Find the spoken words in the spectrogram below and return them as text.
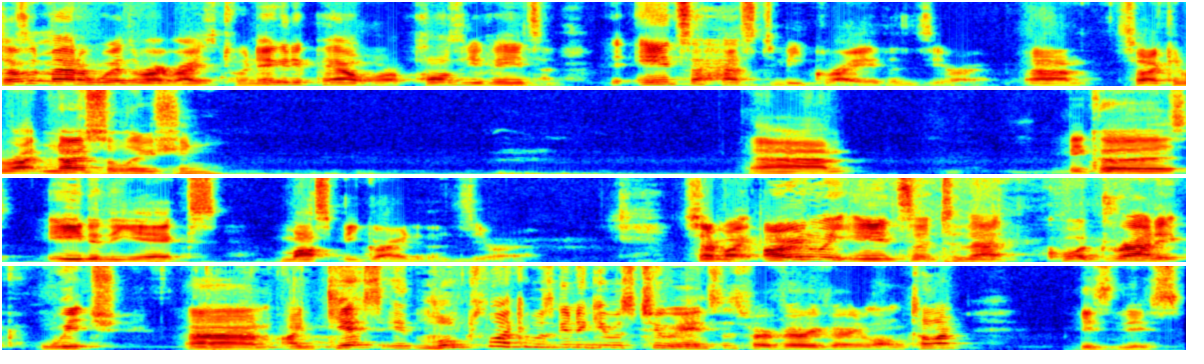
Doesn't matter whether I raise it to a negative power or a positive answer, the answer has to be greater than zero. Um, so I can write no solution um, because e to the x must be greater than zero. So my only answer to that quadratic, which um, I guess it looked like it was going to give us two answers for a very, very long time, is this.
